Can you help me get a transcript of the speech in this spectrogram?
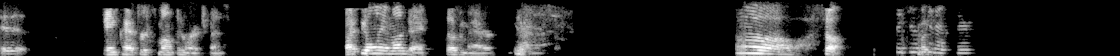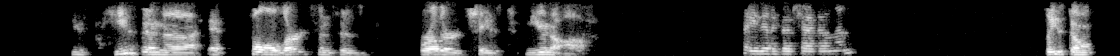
It is. St. Patrick's month in Richmond. Might be only a Monday. Doesn't matter. Oh, so But just an answer. he's he's been uh, at full alert since his brother chased Muna off. Are you gonna go check on them? Please don't.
